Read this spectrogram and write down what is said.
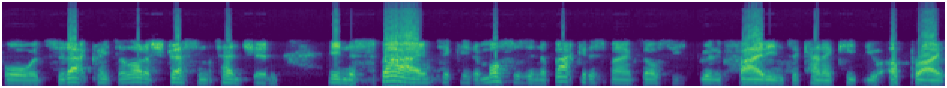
forwards. So that creates a lot of stress and tension in the spine, particularly the muscles in the back of the spine, because obviously really fighting to kind of keep you upright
